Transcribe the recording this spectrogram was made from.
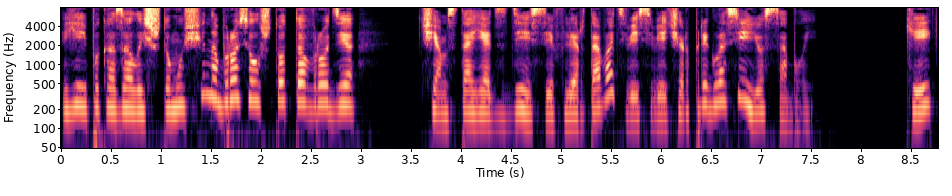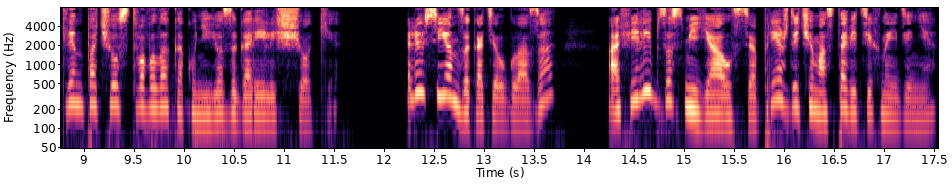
Ей показалось, что мужчина бросил что-то вроде «Чем стоять здесь и флиртовать весь вечер, пригласи ее с собой». Кейтлин почувствовала, как у нее загорелись щеки. Люсьен закатил глаза, а Филипп засмеялся, прежде чем оставить их наедине.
